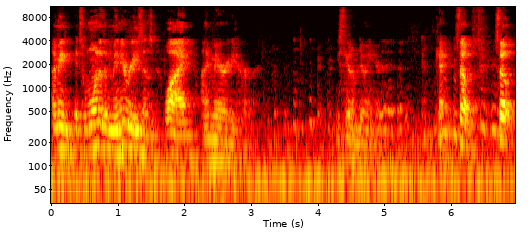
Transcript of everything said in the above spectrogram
I mean, it's one of the many reasons why I married her. You see what I'm doing here? Okay, so so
